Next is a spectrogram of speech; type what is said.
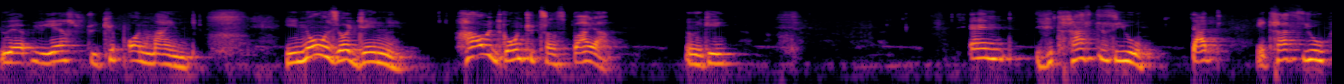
you have, you have to keep on mind. He knows your journey, how it's going to transpire. Okay. And he trusts you. That he trusts you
